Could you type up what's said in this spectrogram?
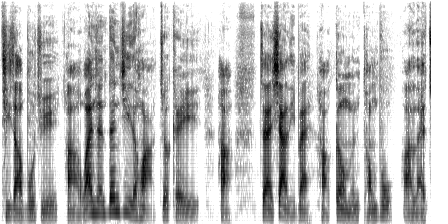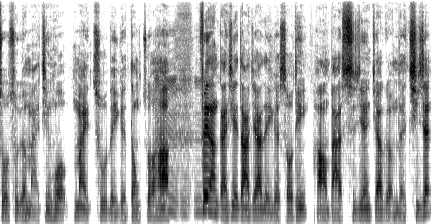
提早布局，好，完成登记的话，就可以哈在下礼拜好跟我们同步啊来做出个买进或卖出的一个动作哈。非常感谢大家的一个收听，好，把时间交给我们的齐珍。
